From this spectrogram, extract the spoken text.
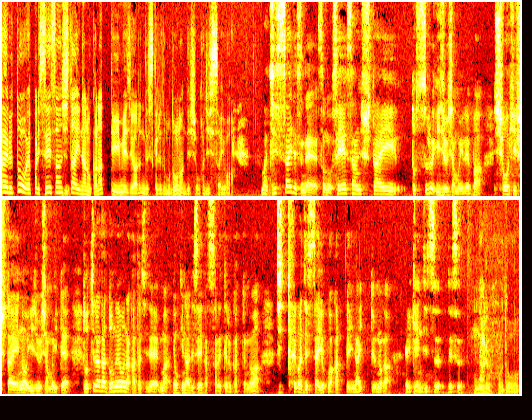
えると、うん、やっぱり生産主体なのかなっていうイメージがあるんですけれどもどうなんでしょうか実際は。まあ、実際ですねその生産主体とする移住者もいれば消費主体の移住者もいてどちらがどのような形で、まあ、沖縄で生活されてるかっていうのは実態は実際よく分かっていないっていうのが現実です。なるほど。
